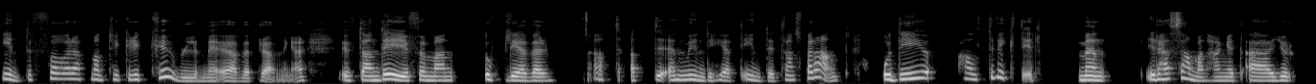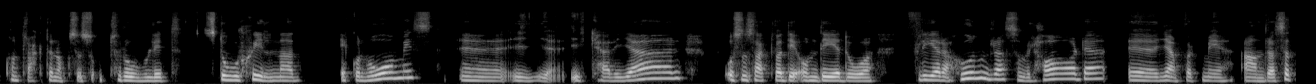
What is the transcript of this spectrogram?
inte för att man tycker det är kul med överprövningar, utan det är ju för man upplever att, att en myndighet inte är transparent. Och det är ju alltid viktigt. Men i det här sammanhanget är ju kontrakten också så otroligt stor skillnad ekonomiskt, eh, i, i karriär och som sagt var, det, om det är då flera hundra som vill ha det eh, jämfört med andra. Så att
